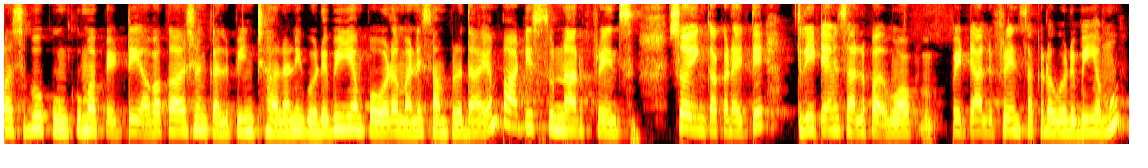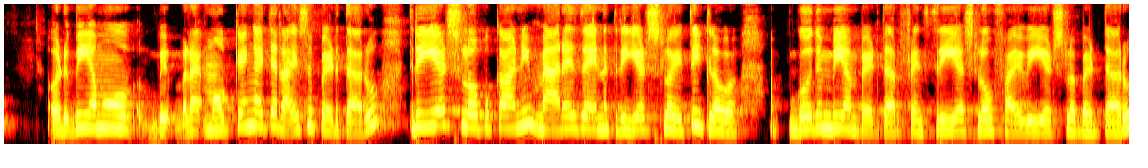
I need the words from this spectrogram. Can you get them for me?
పసుపు కుంకుమ పెట్టి అవకాశం కల్పించాలని వడిబియ్యం పోవడం అనే సంప్రదాయం పాటిస్తున్నారు ఫ్రెండ్స్. సో ఇంకక్కడైతే త్రీ టైమ్స్ అలా పెట్టాలి ఫ్రెండ్స్ అక్కడ ఒడిబియ్యము బియ్యము ముఖ్యంగా అయితే రైస్ పెడతారు. త్రీ ఇయర్స్ లోపు కానీ మ్యారేజ్ అయిన త్రీ ఇయర్స్లో అయితే ఇట్లా గోధుమ బియ్యం పెడతారు ఫ్రెండ్స్. త్రీ ఇయర్స్లో ఫైవ్ ఇయర్స్లో పెడతారు.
